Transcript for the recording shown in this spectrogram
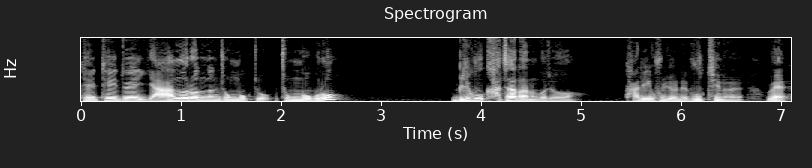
대퇴이두의 양을 얻는 종목, 종목으로 밀고 가자라는 거죠. 다리 훈련의 루틴을. 왜?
